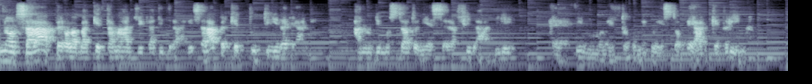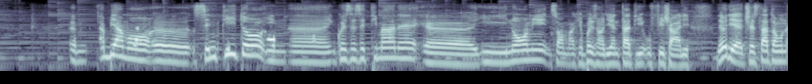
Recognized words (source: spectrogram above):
non sarà però la bacchetta magica di Draghi, sarà perché tutti gli italiani hanno dimostrato di essere affidabili eh, in un momento come questo e anche prima. Um, abbiamo uh, sentito in, uh, in, queste settimane uh, i nomi, insomma, che poi sono diventati ufficiali. Devo dire, c'è stata un,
